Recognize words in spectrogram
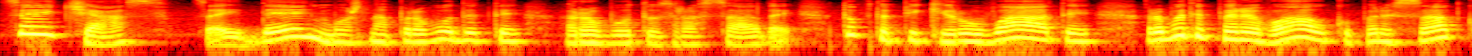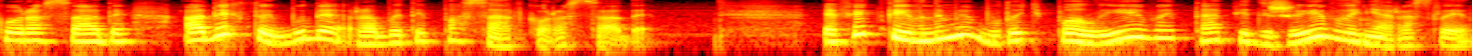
Цей час, цей день можна проводити роботу з розсадою, тобто пікірувати, робити перевалку, пересадку розсади, а дехто й буде робити посадку розсади. Ефективними будуть поливи та підживлення рослин.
